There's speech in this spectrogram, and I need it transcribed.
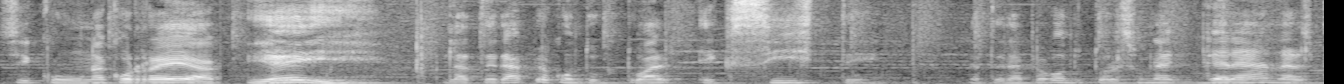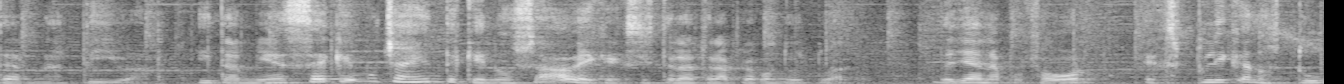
sí, con una correa. Y hey, la terapia conductual existe. La terapia conductual es una gran alternativa. Y también sé que hay mucha gente que no sabe que existe la terapia conductual. Dayana, por favor, explícanos tú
